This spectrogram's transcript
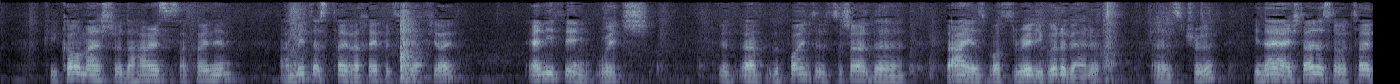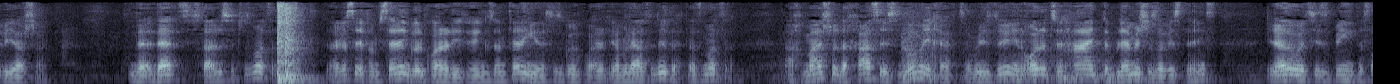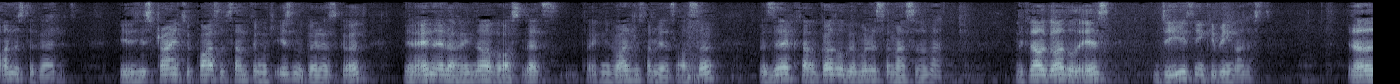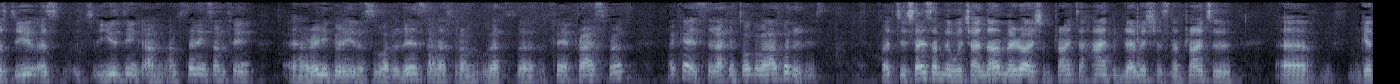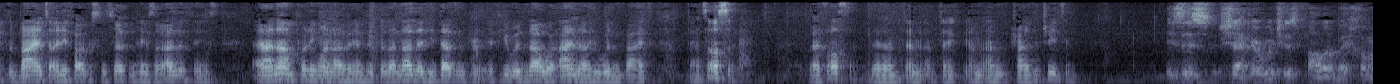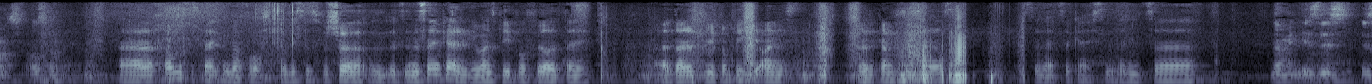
Anything which uh, the point is to show the buyers what's really good about it, and it's true. That, that's status which is what? Like I said, if I'm selling good quality things, I'm telling you this is good quality. I'm allowed to do that. That's mutter. Achmashu lechasis numei chefta. What he's doing in order to hide the blemishes of his things. In other words, he's being dishonest about it. He's trying to pass off something which isn't good as good. Then en Eloheinu v'asa. That's taking advantage of somebody that's also. V'zeh klal gadol ha'masav ha'mat. The klal gadol is, do you think you're being honest? In other words, do you as you think I'm, I'm selling something and I really believe this is what it is and that's what I'm that's the fair price for it? Okay, so then I can talk about how good it is. But to say something which I know merosh, I'm trying to hide the blemishes and I'm trying to uh, get the buyer to only focus on certain things and other things. And I know I'm putting one over him because I know that he doesn't. If he would know what I know, he wouldn't buy it. That's awesome. That's awesome. Then I'm, I'm, I'm, taking, I'm, I'm trying to cheat him. Is this sheker which is followed by chamas also? Uh, is taken by force, but this is for sure. It's in the same category. Once people feel that they uh, don't have to be completely honest when it comes to sales, so that's the case. And then it's uh, I mean, is this is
